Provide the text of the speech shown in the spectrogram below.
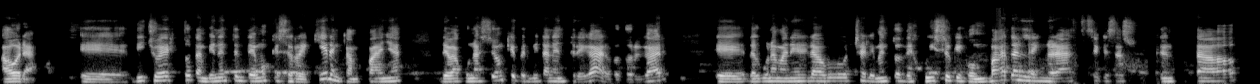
Ahora, eh, dicho esto, también entendemos que se requieren campañas de vacunación que permitan entregar, otorgar eh, de alguna manera u otra elementos de juicio que combatan la ignorancia que se ha sustentado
